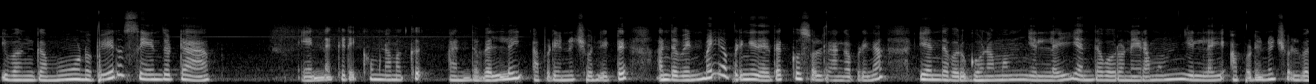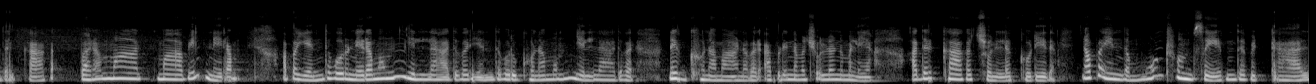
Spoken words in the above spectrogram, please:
இவங்க மூணு பேரும் சேர்ந்துட்டா என்ன கிடைக்கும் நமக்கு? அந்த வெள்ளை அப்படின்னு சொல்லிட்டு அந்த வெண்மை அப்படிங்கிறது எதற்கு சொல்கிறாங்க அப்படின்னா எந்த ஒரு குணமும் இல்லை எந்த ஒரு நிறமும் இல்லை அப்படின்னு சொல்வதற்காக பரமாத்மாவின் நிறம். அப்போ எந்த ஒரு நிறமும் இல்லாதவர் எந்த ஒரு குணமும் இல்லாதவர் நிர்குணமானவர் அப்படின்னு நம்ம சொல்லணும் இல்லையா? அதற்காக சொல்லக்கூடியது. அப்போ இந்த மூன்றும் சேர்ந்து விட்டால்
